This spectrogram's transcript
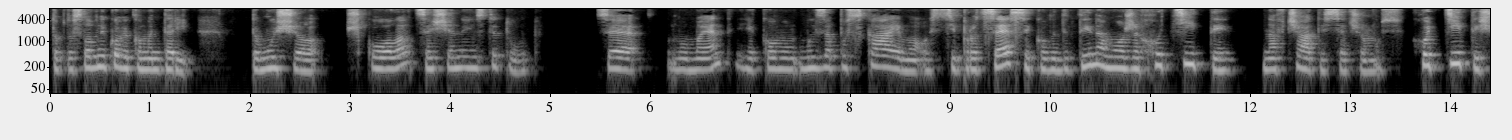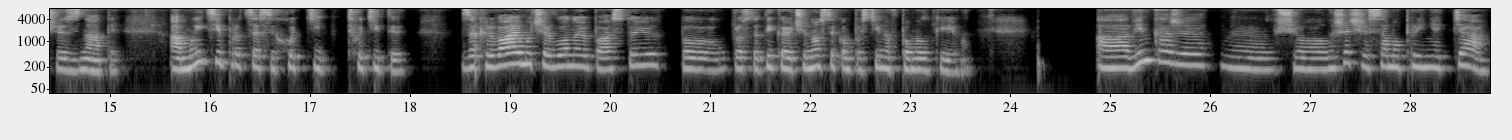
тобто словникові коментарі. Тому що школа це ще не інститут. Це момент, в якому ми запускаємо ось ці процеси, коли дитина може хотіти навчатися чомусь, хотіти щось знати. А ми ці процеси хоті, хотіти закриваємо червоною пастою, просто тикаючи носиком постійно в помилки його. А він каже, е, що лише через самоприйняття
